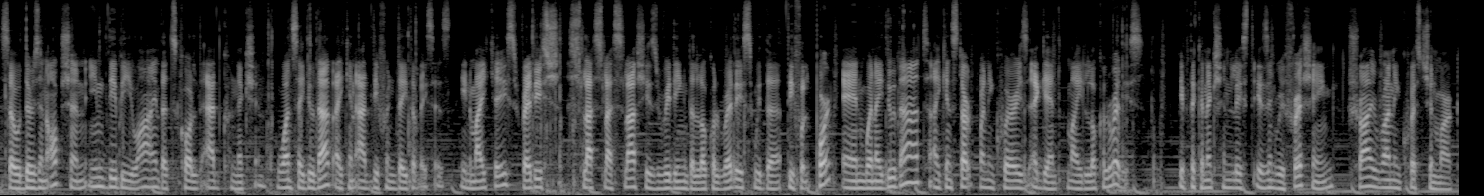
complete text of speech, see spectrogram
So there's an option in DBUI that's called add connection. Once I do that, I can add different databases. In my case, Redis slash slash slash is reading the local Redis with the default port. And when I do that, I can start running queries against my local Redis. If the connection list isn't refreshing, try running question mark.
